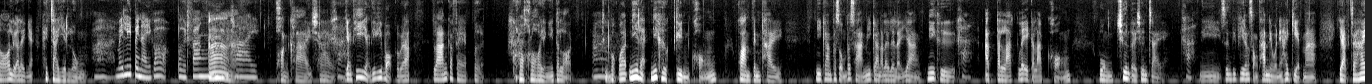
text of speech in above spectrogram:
ร้อนหรืออะไรเงี้ยให้ใจเย็นลงอ่า ไม่รีบไปไหนก็เปิดฟังอ่าผ่อนคลาย ผ่อนคลายใช่ค่ะอย่างที่อย่างที่พี่บอกกันว่าร้านกาแฟเปิดค่ะคลอคลออย่างนี้ตลอดาถึงบอกว่านี่แหละนี่คือกลิ่นของความเป็นไทย มีการผสมผสานมีการอะไรหลาย ๆ อย่าง นี่คือค่ะอัตลักษณ์และเอกลักษณ์ของวงชื่นเอ่ยชื่นใจค่ะนี่ซึ่งพี่ ๆ ทั้งสองท่านเนี่ยวันนี้ให้เกียรติมา อยากจะให้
